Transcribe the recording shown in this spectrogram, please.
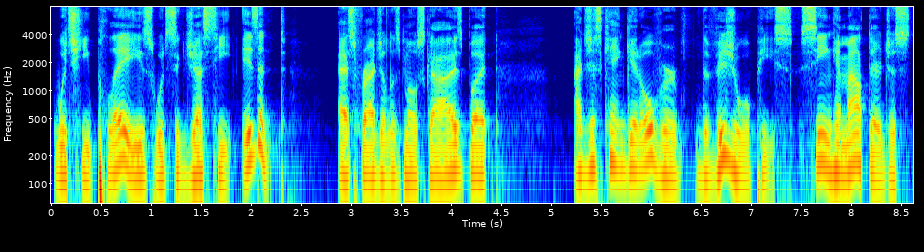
which he plays would suggest he isn't as fragile as most guys, but I just can't get over the visual piece. Seeing him out there just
